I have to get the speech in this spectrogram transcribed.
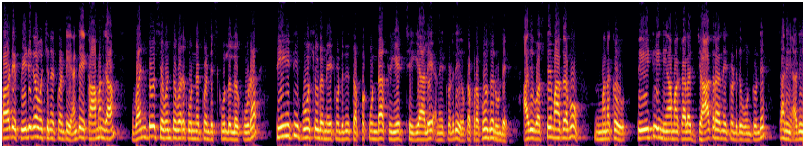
కాబట్టి పీడీగా వచ్చినటువంటి అంటే కామన్గా వన్ టు సెవెంత్ వరకు ఉన్నటువంటి స్కూళ్ళల్లో కూడా పీఈటీ పోస్టులు అనేటువంటిది తప్పకుండా క్రియేట్ చేయాలి అనేటువంటిది ఒక ప్రపోజల్ ఉండే. అది వస్తే మాత్రము మనకు పీఈటీ నియామకాల జాతర అనేటువంటిది ఉంటుండే. కానీ అది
